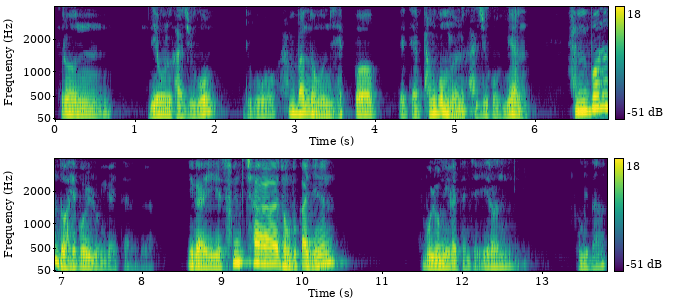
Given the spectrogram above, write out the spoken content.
새로운 내용을 가지고 그리고 한반도 문제 해법에 대한 방법론을 가지고 오면 한 번은 더 해볼 용의가 있다는 거예요. 그러니까 이게 3차 정도까지는 해볼 용의가 있다. 이제 이런 겁니다.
